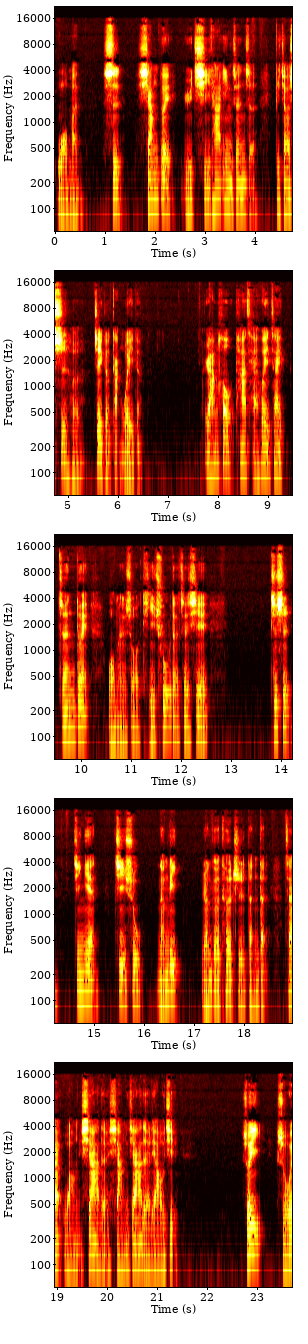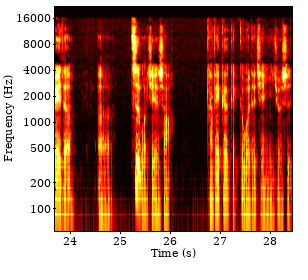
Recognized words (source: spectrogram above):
我们是相对于其他应征者比较适合这个岗位的，然后他才会再针对我们所提出的这些知识、经验、技术、能力、人格特质等等，再往下的详加的了解。所以，所谓的呃自我介绍，咖啡哥给各位的建议就是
